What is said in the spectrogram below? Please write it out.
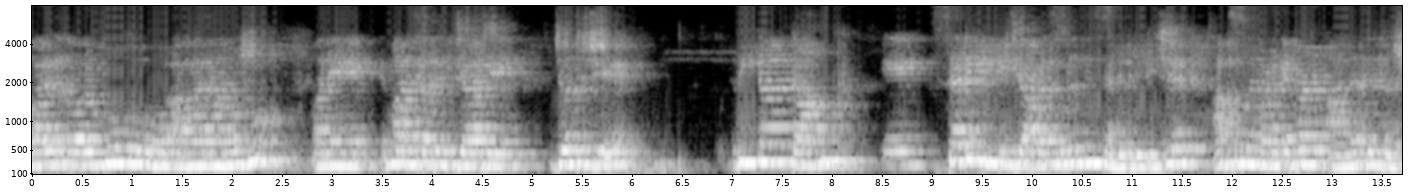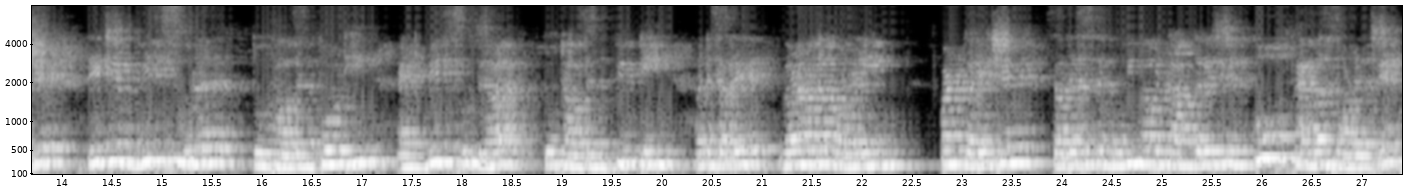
મારે તમારો ખૂબ ખૂબ આભાર માનું છું. અને મારી સાથે બીજા જે જજ છે, રીના ટાંગ. એ સેલિબ્રિટી છે, આપણા સુરતની સેલિબ્રિટી છે. આપ સૌને મળીને પણ આનંદ થશે. તે છે Miss Surat two thousand fourteen and Miss Gujarat two thousand fifteen અને સાથે ઘણા બધા મોડેલિંગ પણ કરે છે. સાથે સાથે મૂવીમાં પણ કામ કરે છે. ખૂબ ફેમસ મોડેલ છે.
